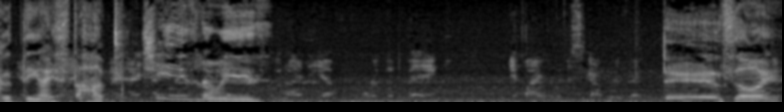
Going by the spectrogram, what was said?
Good thing I stopped. Jeez Louise. Good idea um, for the bank if I were to discover that Dude, soy.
